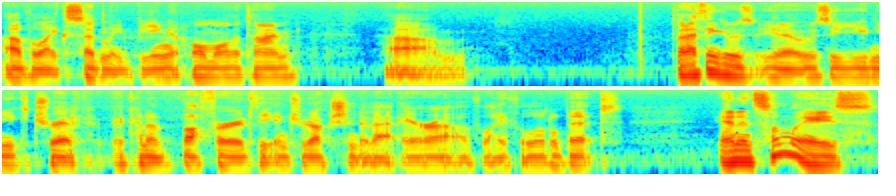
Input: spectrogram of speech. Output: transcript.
of like suddenly being at home all the time. Um, but I think it was, you know, it was a unique trip. It kind of buffered the introduction to that era of life a little bit. And in some ways,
